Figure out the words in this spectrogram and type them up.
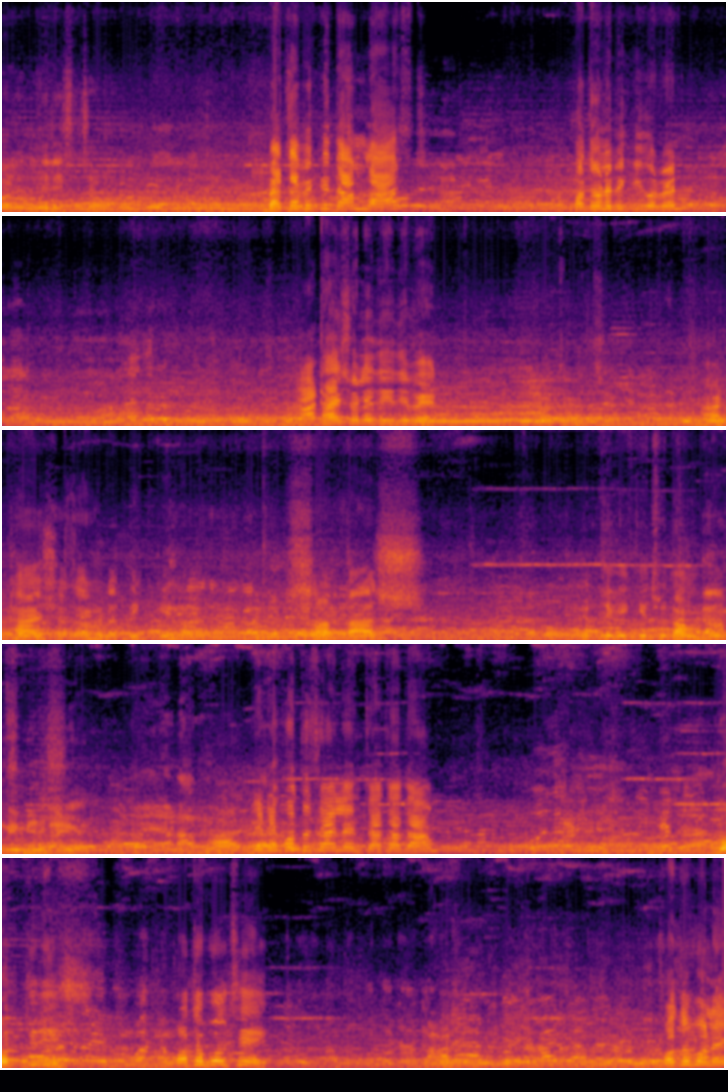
বলে, তিরিশ চাওয়া বেচা বিক্রি দাম লাস্ট কত হলে বিক্রি করবেন? আঠাশ হলে দিয়ে দিবেন। আঠাশ হাজার হলে বিক্রি হবে সাতাশ এবং এর থেকে কিছু দাম বেশি আর এটা কত চাইলেন চাচা দাম? বত্রিশ। কত বলছে? কত বলে?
